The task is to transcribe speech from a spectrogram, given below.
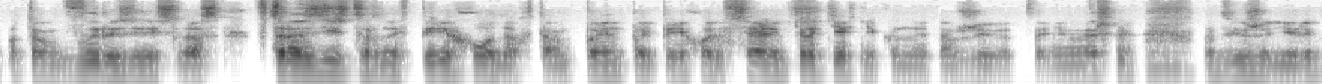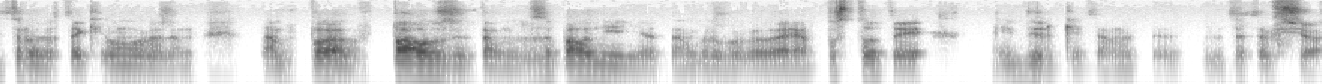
потом выразились у нас в транзисторных переходах, там ПНП переходах, вся электротехника на этом живет, понимаешь, на движении электронов таким образом, там паузы, там заполнения, там, грубо говоря, пустоты и дырки, там это, это все.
